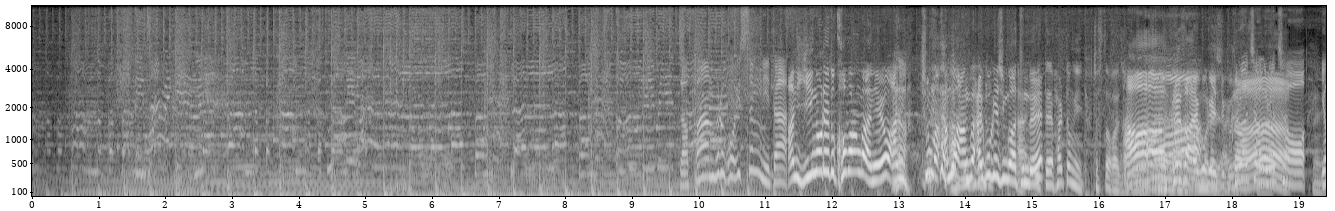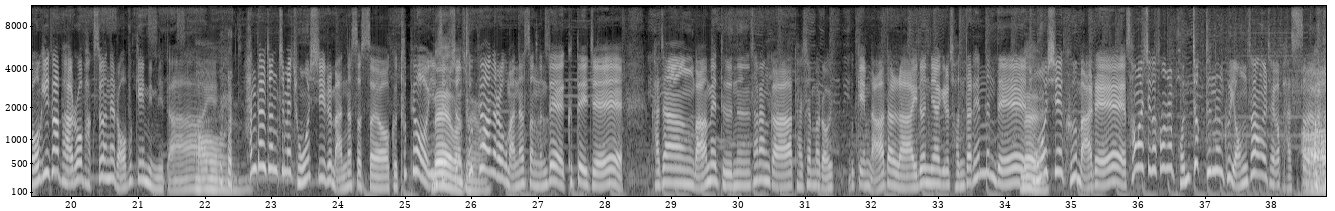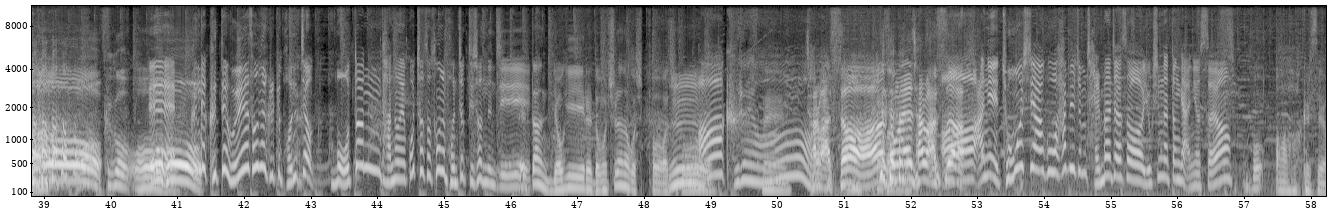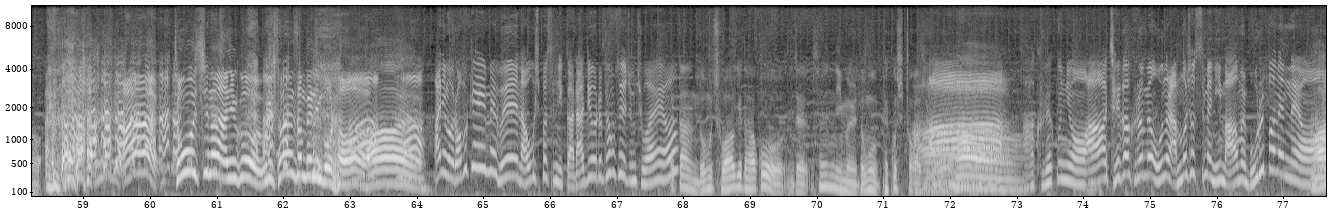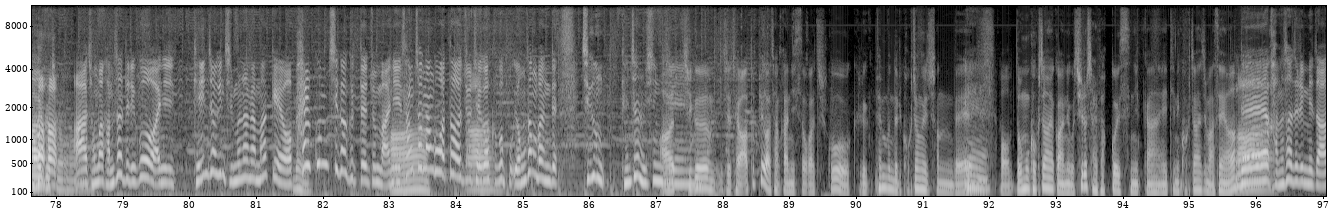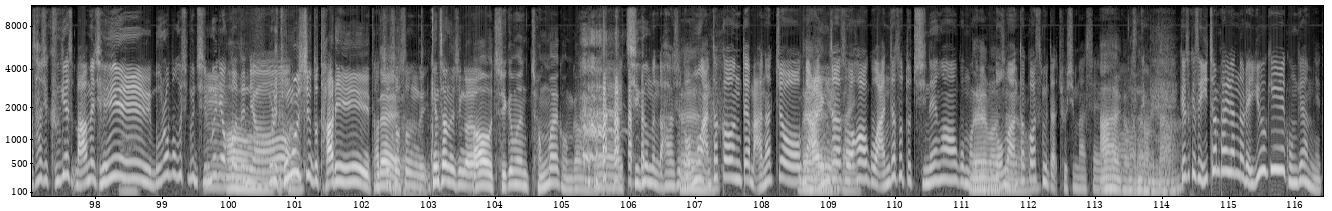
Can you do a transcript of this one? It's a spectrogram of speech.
Love Bomb 흐르고 있습니다. 아니 이 노래도 커버한 거 아니에요? 아니 춤 안무 안, 알고 계신 것 아, 같은데. 이때 활동이 겹쳤어가지고. 아, 그래서 알고 계시구나. 그렇죠, 그렇죠. 네. 여기가 바로 박소연의 러브 게임입니다. 아, 한달 전쯤에 종호 씨를 만났었어요. 그 투표 네, Inception 맞아요. 투표하느라고 만났었는데 그때 이제 가장 마음에 드는 사람과 다시 한번 러브 게임 나와달라 이런 이야기를 전달했는데 네. 종호 씨의 그 말에 성화 씨가 손을 번쩍 드는 그 영상을 제가 봤어요. 아. 오. 그거 오. 네. 근데 그때 왜 손을 그렇게 번쩍 뭐 어떤 단어에 꽂혀서 손을 번쩍 드셨는지. 일단 여기를 너무 출연하고 싶어가지고. 음. 아 그래요. 네. 잘 왔어. 성화야 잘 왔어. 어, 아니 종호 씨하고 합이 좀 잘 맞아서 욕심났던 게 아니었어요? 뭐, 아 글쎄요. 아, 종호 씨는 아니고 우리 소연 선배님 보러. 아, 아 니 뭐 러브 게임에 왜 나오고 싶었습니까? 라디오를 평소에 좀 좋아해요? 일단 너무 좋아하기도 하고 이제 소연님을 너무 뵙고 싶어가지고. 아, 아 그랬군요. 아 제가 그러면 오늘 안 모셨으면 이 마음을 모를 뻔했네요. 아, 그렇죠. 아 정말 감사드리고 아니 개인적인 질문 하나만 할게요. 네. 팔꿈치가 그때 좀 많이 아. 상처난 것 같아가지고 아. 제가 그거 보- 영상 봤는데 지금 괜찮으신지. 아 지금 이제 제가 아토피가 잠깐 있어가지고 그 팬분들이 걱정해 주셨는데 네. 어, 너무 걱정할 거 아니고 치료 잘 받고 있으니까 에이틴이 걱정하지 마세요. 네 아. 감사드립니다. 사실 그게 마음에 제일 물어보고 싶은 질문이었거든요. 아. 우리 종호 씨도 다리 다치셨었는데 괜찮으신가요? 아우 지금은 정말 건강한데. 네, 지금은 아, 저 네. 너무 안타까운 때가 많았죠. 그냥 네. 앉아서 다행히. 하고 앉아서 또 진행하고 막 네, 너무. 안타까웠습니다. 조심하세요. 아, 네. 감사합니다. 계속해서 2008년 노래 6위 공개합니다.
